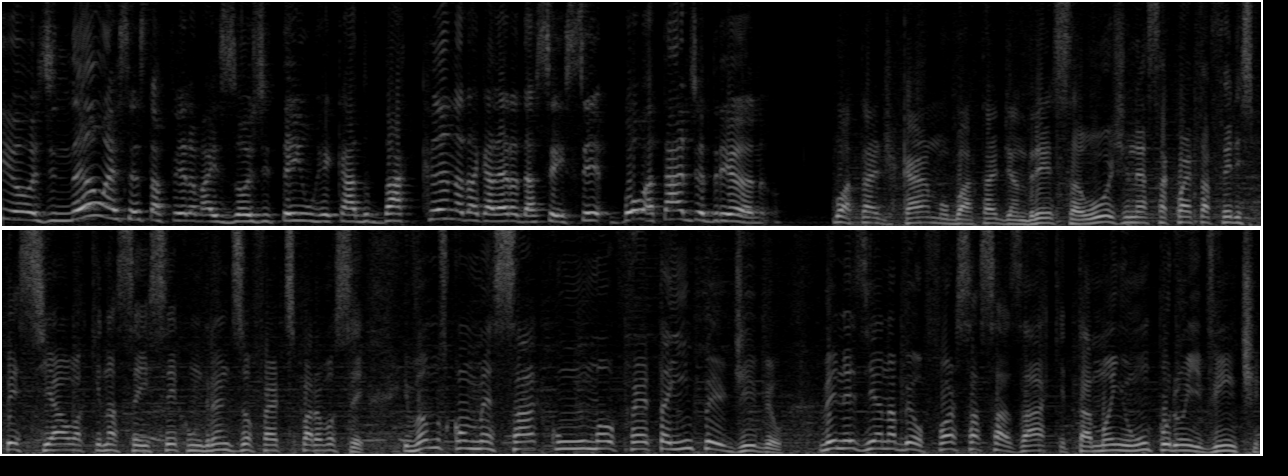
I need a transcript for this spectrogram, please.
E hoje não é sexta-feira, mas hoje tem um recado bacana da galera da CIC. Boa tarde, Adriano. Boa tarde, Carmo. Boa tarde, Andressa. Hoje, nessa quarta-feira especial aqui na CIC, com grandes ofertas para você. E vamos começar com uma oferta imperdível. Veneziana Belfort Sasazaki, tamanho 1 por 1,20,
